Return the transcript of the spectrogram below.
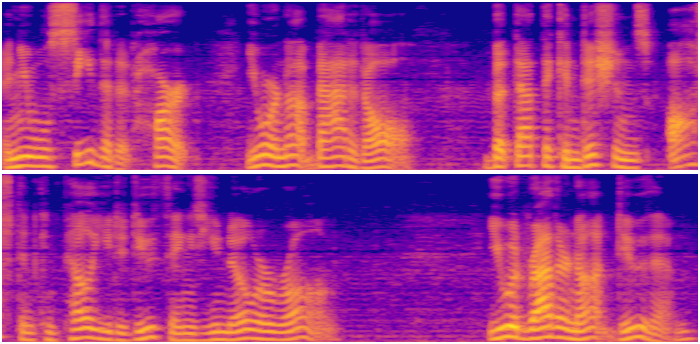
and you will see that at heart you are not bad at all, but that the conditions often compel you to do things you know are wrong. You would rather not do them.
